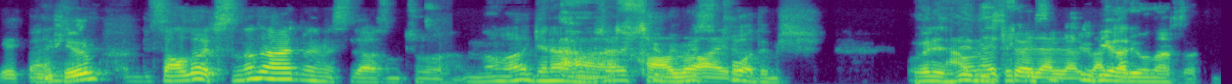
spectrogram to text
Bence düşünüyorum. Sağlığı açısından devam etmemesi lazım Tua. Ama genel menajer QB'miz Tua demiş. Öyle de değilse söylerler QB arıyorlar zaten.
